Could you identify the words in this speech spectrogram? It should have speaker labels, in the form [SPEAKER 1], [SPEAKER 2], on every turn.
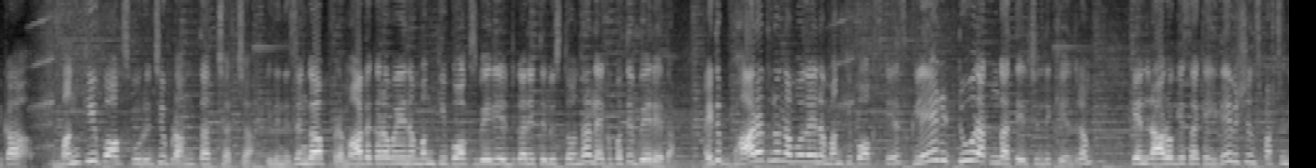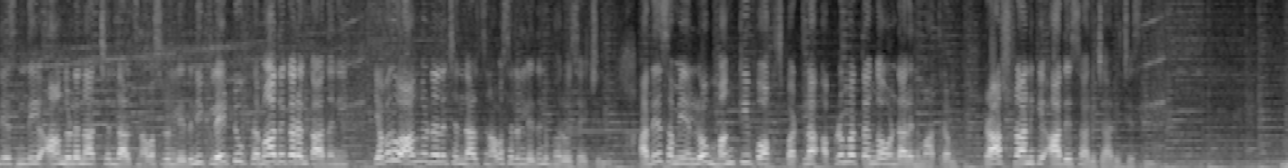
[SPEAKER 1] ఇక monkey pox గురించి ఇప్పుడు అంతా చర్చ. ఇది నిజంగా ప్రమాదకరమైన మంకీ పాక్స్ వేరియంట్ గానే తెలుస్తోందా లేకపోతే వేరేదా? అయితే భారత్లో నమోదైన monkey pox case clade two రకంగా తేల్చింది కేంద్రం. కేంద్ర ఆరోగ్య శాఖ ఇదే విషయం స్పష్టం చేసింది ఆందోళన చెందాల్సిన అవసరం లేదని. క్లేడ్ టూ ప్రమాదకరం కాదని ఎవరూ ఆందోళన చెందాల్సిన అవసరం లేదని భరోసా ఇచ్చింది. అదే సమయంలో మంకీ పాక్స్ పట్ల అప్రమత్తంగా ఉండాలని మాత్రం రాష్ట్రానికి ఆదేశాలు జారీ చేసింది.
